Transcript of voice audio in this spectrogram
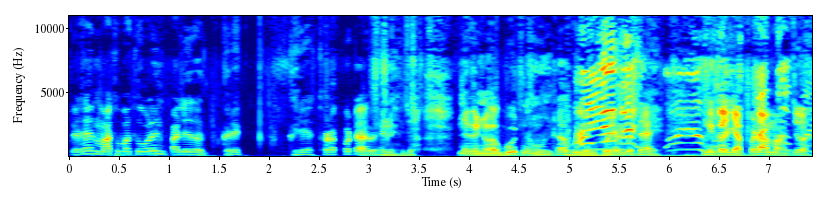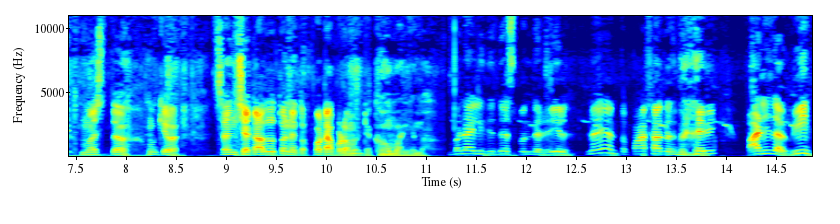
તો છે ને માથું બાથું ઓળીને પાલે તો ઘરે ઘરે થોડા ખોટા હવે ને જો. નવે નવા બૂટ ને હું રાહુલ ને ઘરે બધાય નીકળી જા પડામાં જો. મસ્ત શું કહેવાય સનસેટ આવતો હતો ને તો ફોટા પડવા માટે ઘઉંમાં એમાં. બનાવી લીધી દસ પંદર રીલ નહીં એમ તો પાંચ સાત જ બનાવી. પાડી લીધા વીસ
